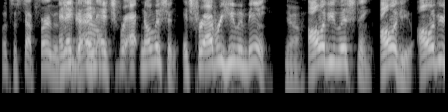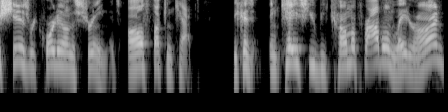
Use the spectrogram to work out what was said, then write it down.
What's a step further? And, it, and it's for, no, listen, it's for every human being. yeah. All of you listening, all of you, all of your shit is recorded on the stream. It's all fucking kept. Because in case you become a problem later on,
